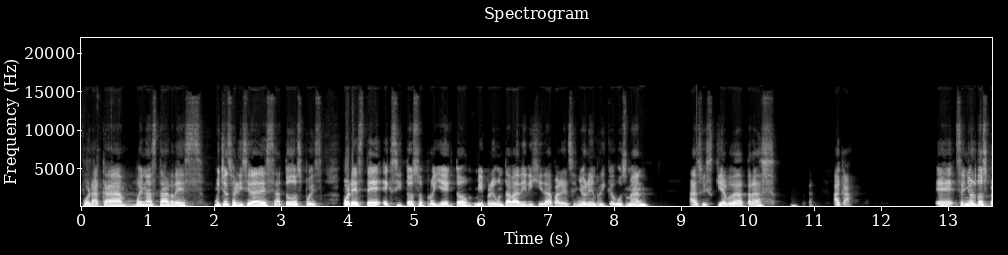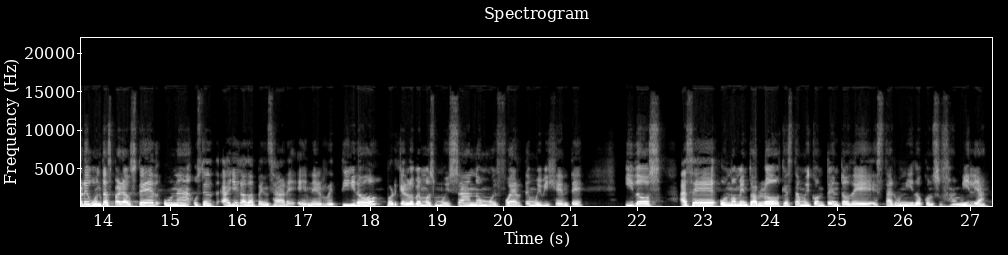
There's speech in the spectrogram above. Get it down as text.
Por acá, buenas tardes. Muchas felicidades a todos, pues, por este exitoso proyecto. Mi pregunta va dirigida para el señor Enrique Guzmán, a su izquierda atrás, acá. Eh, señor, dos preguntas para usted. Una, ¿usted ha llegado a pensar en el retiro? Porque lo vemos muy sano, muy fuerte, muy vigente. Y dos, hace un momento habló que está muy contento de estar unido con su familia.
